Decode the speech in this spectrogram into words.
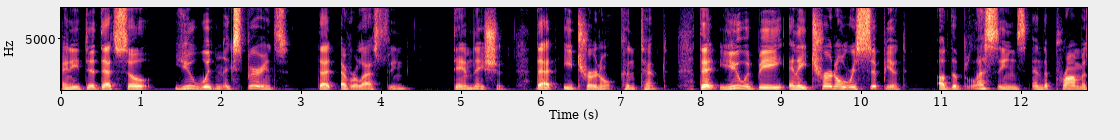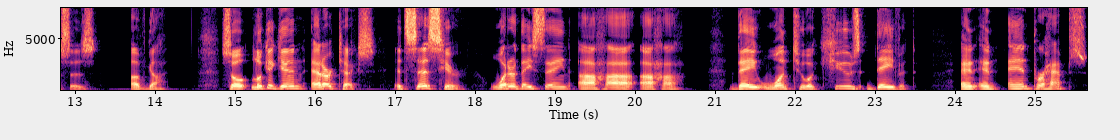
And He did that so you wouldn't experience that everlasting damnation, that eternal contempt, that you would be an eternal recipient of the blessings and the promises of God. So look again at our text. It says here, what are they saying? Aha, aha. They want to accuse David and, and, and perhaps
